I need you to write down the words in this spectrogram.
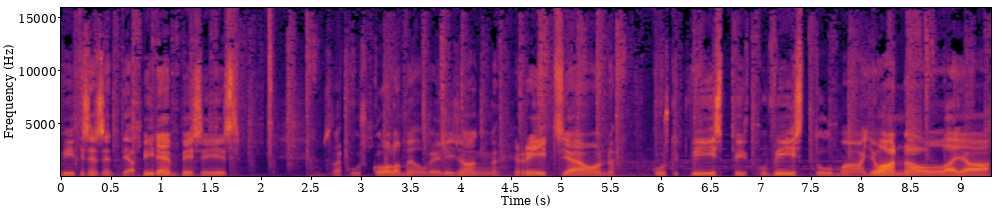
viitisen senttiä pidempi siis. 163 on Veli Zhang. Reachia on 65,5 tuumaa Joannalla ja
